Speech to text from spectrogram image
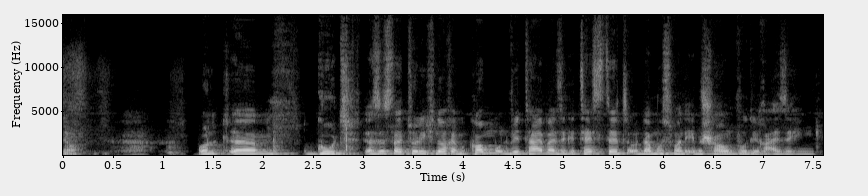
Ja. Und ähm, gut, das ist natürlich noch im Kommen und wird teilweise getestet und da muss man eben schauen, wo die Reise hingeht.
